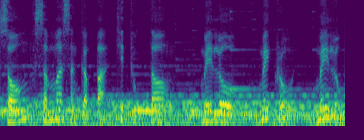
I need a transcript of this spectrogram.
2. สัมมาสังกัปปะคิดถูกต้อง ไม่โลภไม่โกรธ ไม่หลง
